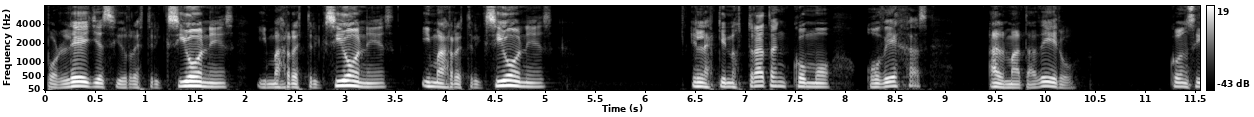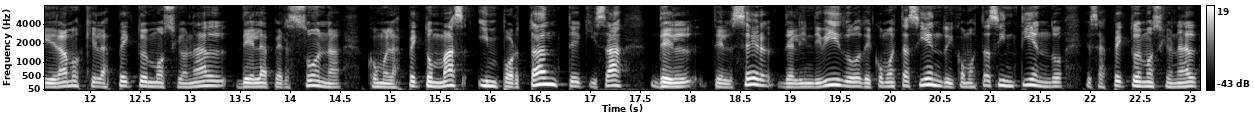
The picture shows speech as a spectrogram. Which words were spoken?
por leyes y restricciones y más restricciones y más restricciones, en las que nos tratan como ovejas al matadero. Consideramos que el aspecto emocional de la persona como el aspecto más importante quizá del, del ser, del individuo, de cómo está siendo y cómo está sintiendo, ese aspecto emocional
